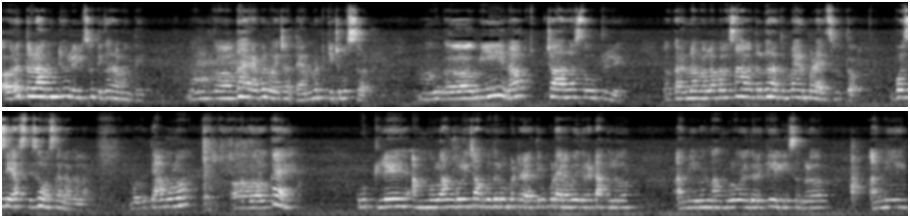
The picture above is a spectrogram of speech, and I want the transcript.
रत्तळ रताळ आणून ठेवलेलीच होती घरामध्ये. मग घाऱ्या बनवायच्या होत्या आणि मटकीची उसळ. मग मी ना चार वाजता उठले. कारण आम्हाला मला सहाला तर घरातून बाहेर पडायचं होतं. बस ही असते सहाला मला. मग त्यामुळं काय? उठले आंघोळ आंघोळीच्या अगोदर बटाटा ते उकडायला वगैरे टाकलं. आणि मग आंघोळ वगैरे केली सगळं. आणि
